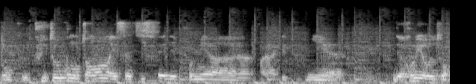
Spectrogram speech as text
donc plutôt content et satisfait des voilà, des premiers, des premiers retours.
